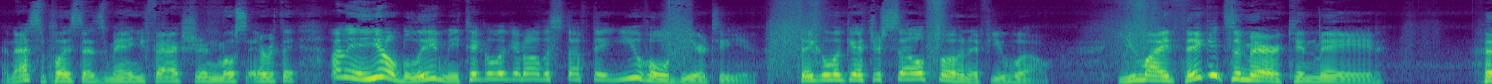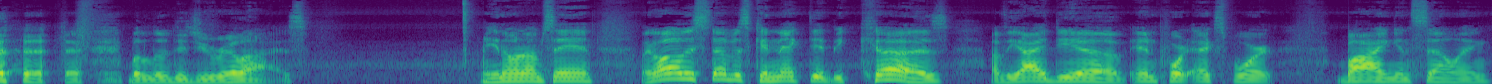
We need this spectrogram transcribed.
And that's the place that's manufacturing most everything. I mean, you don't believe me. Take a look at all the stuff that you hold dear to you. Take a look at your cell phone, if you will. You might think it's American made, but little did you realize. You know what I'm saying? Like all this stuff is connected because of the idea of import, export, buying and selling,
